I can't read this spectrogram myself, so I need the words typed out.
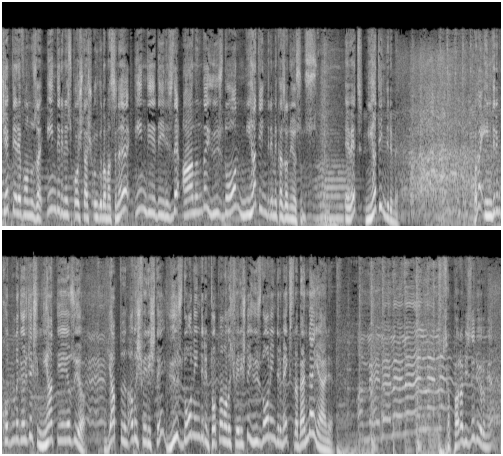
Cep telefonunuza indiriniz Koçtaş uygulamasını. İndirdiğinizde anında %10 Nihat indirimi kazanıyorsunuz. Evet Nihat indirimi. Bana indirim kodunu da göreceksin. Nihat diye yazıyor. Yaptığın alışverişte %10 indirim. Toplam alışverişte %10 indirim ekstra benden yani. İşte para bizde diyorum ya.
